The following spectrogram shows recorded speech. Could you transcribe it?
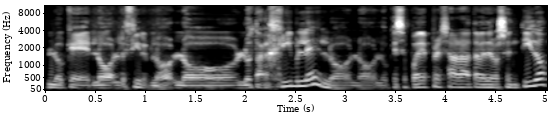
lo que, lo, decir, lo, lo, tangible, lo, lo, que se puede expresar a través de los sentidos,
